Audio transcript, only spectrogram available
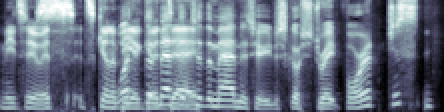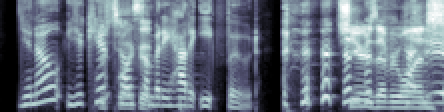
me too it's it's gonna What's be a good day. What's the method to the madness here? You just go straight for it. Just you know, you can't Just tell like a- somebody how to eat food. Cheers, everyone. Cheers.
